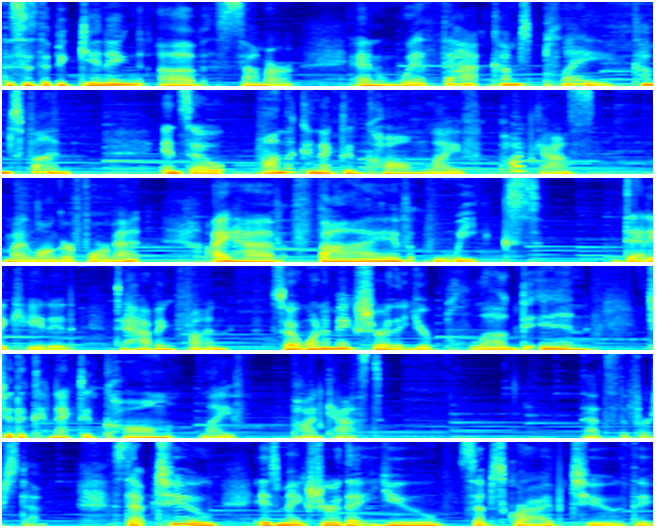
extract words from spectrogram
This is the beginning of summer. And with that comes play, comes fun. And so on the Connected Calm Life podcast, my longer format, I have five weeks dedicated to having fun. So I want to make sure that you're plugged in to the Connected Calm Life podcast. That's the first step. Step two is make sure that you subscribe to the,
